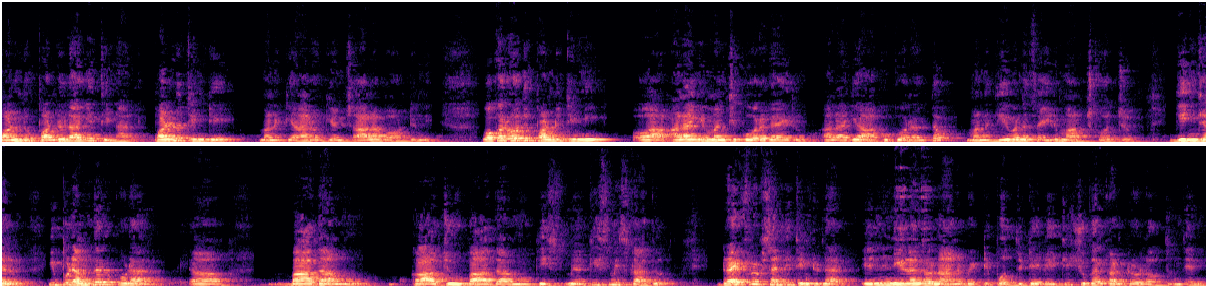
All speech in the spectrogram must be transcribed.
పండు పండులాగే తినాలి. పళ్ళు తింటే మనకి ఆరోగ్యం చాలా బాగుంటుంది. ఒకరోజు పండు తిని అలాగే మంచి కూరగాయలు అలాగే ఆకుకూరలతో మన జీవన శైలి మార్చుకోవచ్చు. గింజలు. ఇప్పుడు అందరూ కూడా బాదాము కాజు బాదాము కిస్మి కిస్మిస్ కాదు డ్రై ఫ్రూట్స్ అన్నీ తింటున్నారు. ఎన్ని నీళ్ళలో నానబెట్టి పొద్దుటే లేచి షుగర్ కంట్రోల్ అవుతుంది అని.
